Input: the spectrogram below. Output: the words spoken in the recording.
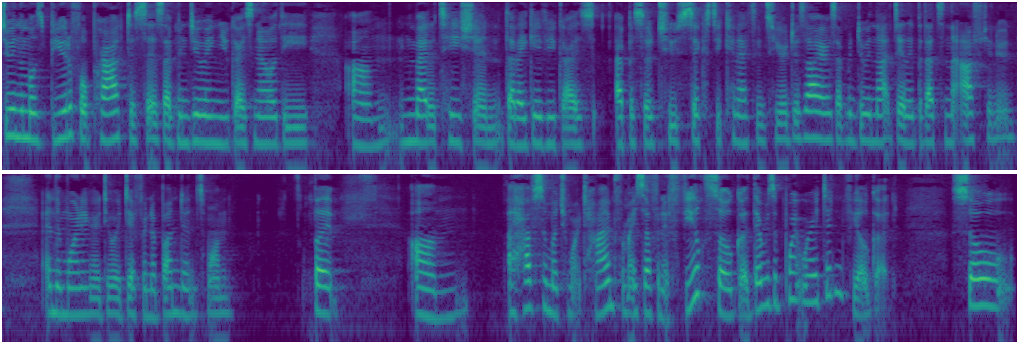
doing the most beautiful practices. I've been doing, you guys know, the um, meditation that I gave you guys, episode 260, Connecting to Your Desires. I've been doing that daily, but that's in the afternoon. In the morning, I do a different abundance one. But um, I have so much more time for myself and it feels so good. There was a point where it didn't feel good. So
